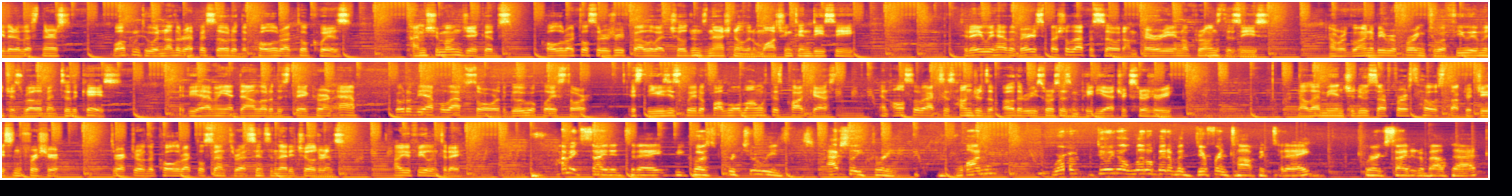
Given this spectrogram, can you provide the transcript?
Hey there, listeners. Welcome to another episode of the Colorectal Quiz. I'm Shimon Jacobs, colorectal surgery fellow at Children's National in Washington, D.C. Today we have a very special episode on perianal Crohn's disease, and we're going to be referring to a few images relevant to the case. If you haven't yet downloaded the Stay Current app, go to the Apple App Store or the Google Play Store. It's the easiest way to follow along with this podcast and also access hundreds of other resources in pediatric surgery. Now, let me introduce our first host, Dr. Jason Frischer, director of the Colorectal Center at Cincinnati Children's. How are you feeling today? I'm excited today because for two reasons. Actually, three. One, we're doing a little bit of a different topic today. We're excited about that.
